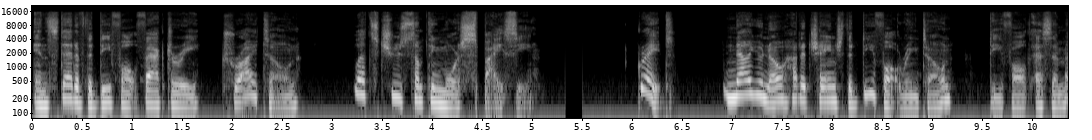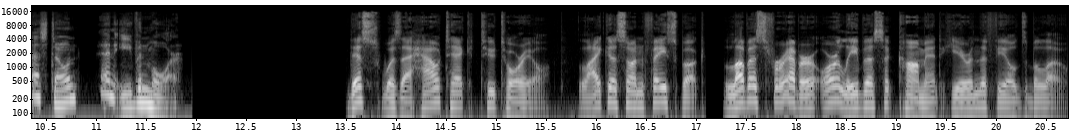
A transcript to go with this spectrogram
Instead of the default factory tritone, let's choose something more spicy. Great! Now you know how to change the default ringtone, default SMS tone, and even more. This was a HowTech tutorial. Like us on Facebook, love us forever, or leave us a comment here in the fields below.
